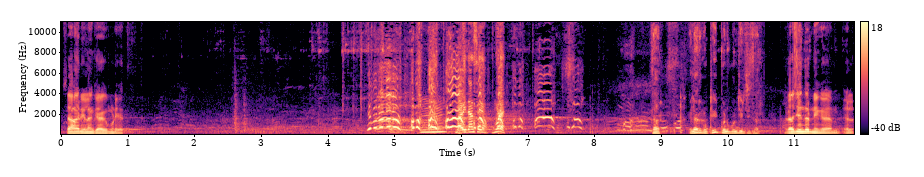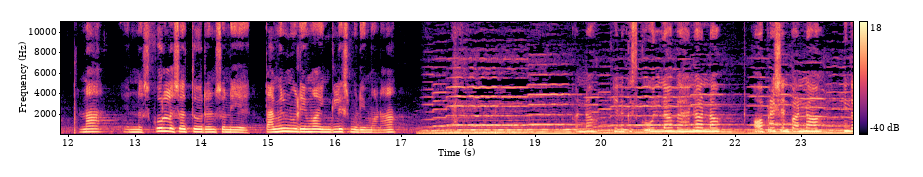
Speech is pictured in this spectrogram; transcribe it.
சாரி எல்லாம் கேட்க முடியாது. வழிதான் செய்யும். சார் எல்லாருக்கும் ட்ரீட்மெண்ட் முடிஞ்சிடுச்சு சார். ராஜேந்தர் நீங்க எல்- அண்ணா என்ன ஸ்கூலில் சேர்த்து வரேன்னு சொன்னியே தமிழ் மீடியமா இங்கிலீஷ் மீடியமாண்ணா அண்ணா எனக்கு ஸ்கூல்லாம் வேணாம் அண்ணா. ஆப்ரேஷன் பண்ணா இந்த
